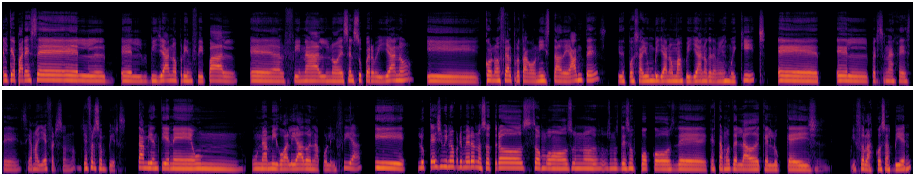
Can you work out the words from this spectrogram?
el que parece el, el villano principal eh, al final no es el supervillano y conoce al protagonista de antes y después hay un villano más villano que también es muy kitsch. Eh, el personaje este se llama Jefferson, ¿no? Jefferson Pierce. También tiene un, un, amigo aliado en la policía. Y Luke Cage vino primero, nosotros somos unos, unos de esos pocos de, que estamos del lado de que Luke Cage hizo las cosas bien.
